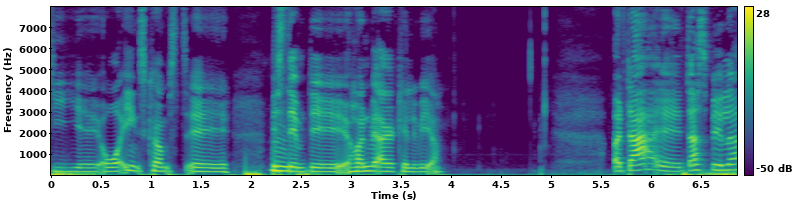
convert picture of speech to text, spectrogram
de øh, overenskomst øh, bestemte mm. håndværker kan levere. Og der, øh, der spiller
